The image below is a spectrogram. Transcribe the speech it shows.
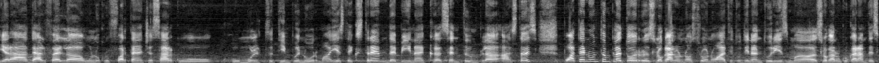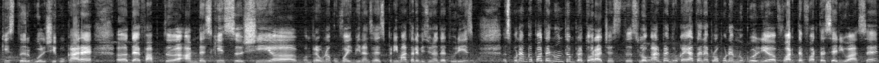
Era de altfel un lucru foarte necesar cu cu mult timp în urmă. Este extrem de bine că se întâmplă astăzi. Poate nu întâmplător sloganul nostru, o nouă atitudine în turism, sloganul cu care am deschis târgul și cu care, de fapt, am deschis și împreună cu voi, bineînțeles, prima televiziune de turism. Spunem că poate nu întâmplător acest slogan, pentru că, iată, ne propunem lucruri foarte, foarte serioase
